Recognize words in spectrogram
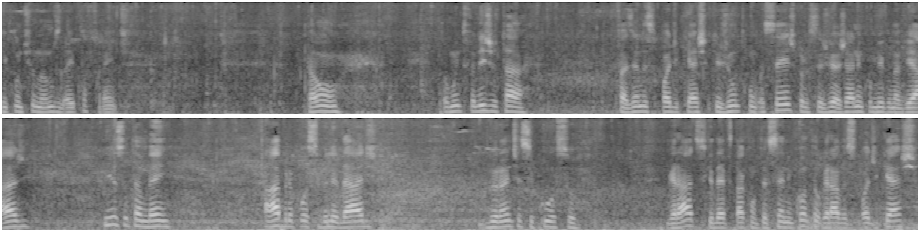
e continuamos daí para frente. Então, Estou muito feliz de estar fazendo esse podcast aqui junto com vocês, para vocês viajarem comigo na viagem. Isso também abre a possibilidade, durante esse curso grátis que deve estar acontecendo enquanto eu gravo esse podcast,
